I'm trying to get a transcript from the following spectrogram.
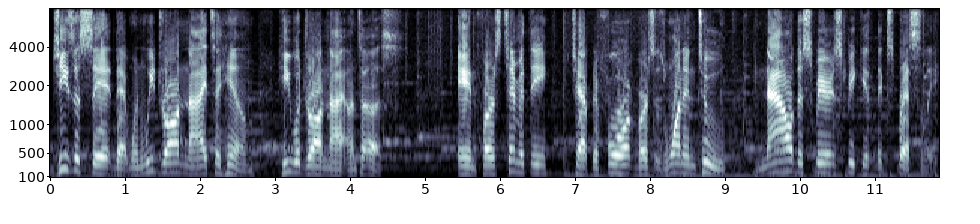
Jesus said that when we draw nigh to him, he would draw nigh unto us. In 1 Timothy chapter 4 verses 1 and 2, now the Spirit speaketh expressly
